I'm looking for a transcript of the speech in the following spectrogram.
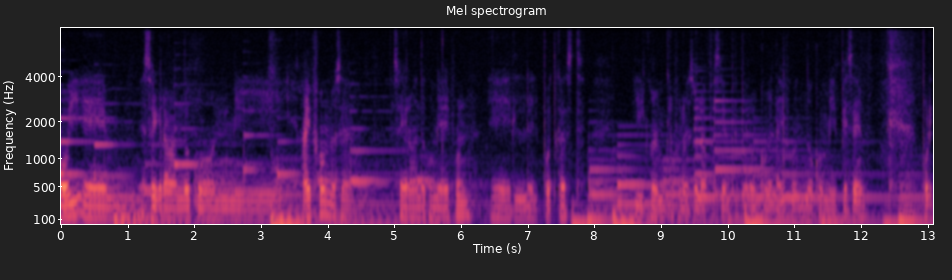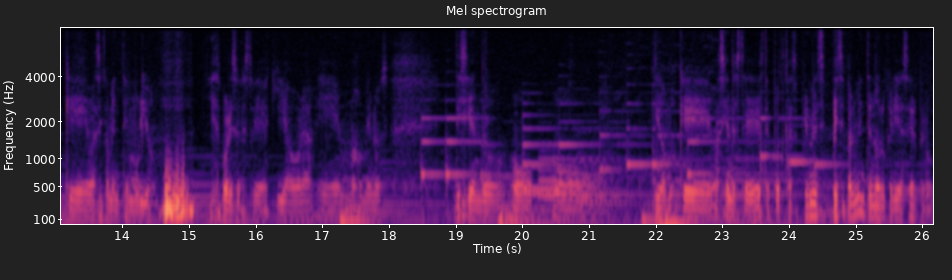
hoy em, estoy grabando con mi iPhone, o sea, estoy grabando con mi iPhone el, podcast y con el micrófono de solapa siempre, pero con el iPhone, no con mi PC, porque básicamente murió. Y es por eso que estoy aquí ahora, eh, más o menos diciendo o digamos que haciendo este, este podcast. Principalmente no lo quería hacer, pero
